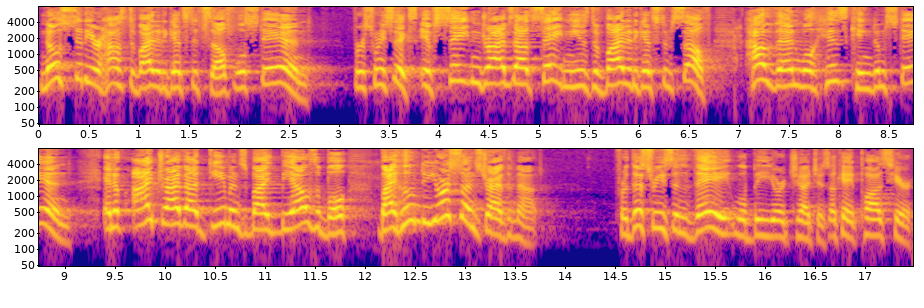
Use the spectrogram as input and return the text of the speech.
No city or house divided against itself will stand. Verse 26 If Satan drives out Satan, he is divided against himself. How then will his kingdom stand? And if I drive out demons by Beelzebul, by whom do your sons drive them out? For this reason, they will be your judges. Okay, pause here.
